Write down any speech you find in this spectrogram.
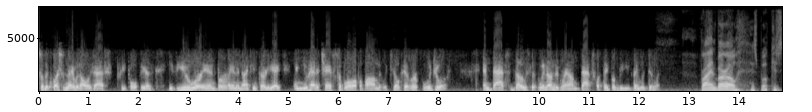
So the question they would always ask people is, if you were in Berlin in 1938 and you had a chance to blow up a bomb that would kill Hitler, would you have? And that's those that went underground. That's what they believed they were doing. Bryan Burrough, his book is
